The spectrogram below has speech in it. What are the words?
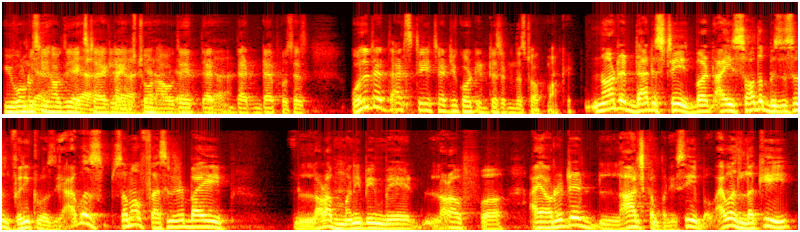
You want to see how they extract yeah, limestone, yeah, how they that yeah. that entire process. Was it at that stage that you got interested in the stock market? not at that stage but i saw the businesses very closely i was somehow fascinated by a lot of money being made A lot of uh, i audited large companies see i was lucky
